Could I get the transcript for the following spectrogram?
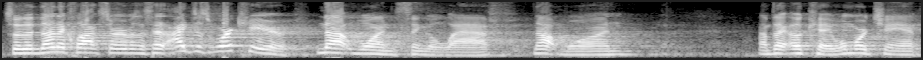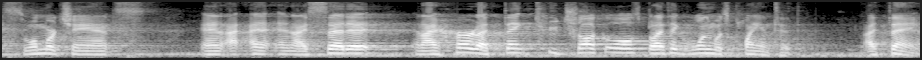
So the 9 o'clock service, I said, I just work here. Not one single laugh. Not one. I'm like, okay, one more chance. One more chance. And I, and I said it, and I heard, I think, two chuckles, but I think one was planted. I think.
